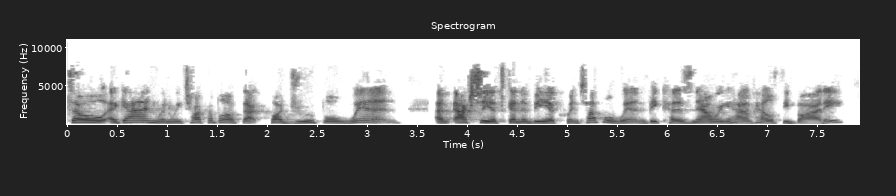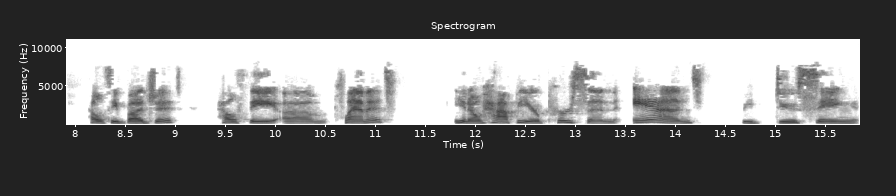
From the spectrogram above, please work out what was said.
So again, when we talk about that quadruple win, um, actually it's going to be a quintuple win because now we have healthy body, healthy budget, healthy um, planet, you know, happier person and reducing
